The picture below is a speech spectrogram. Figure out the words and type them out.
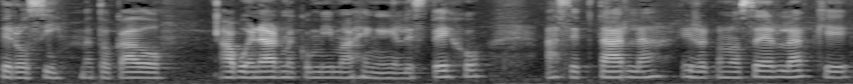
Pero sí, me ha tocado abuenarme con mi imagen en el espejo, aceptarla y reconocerla que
